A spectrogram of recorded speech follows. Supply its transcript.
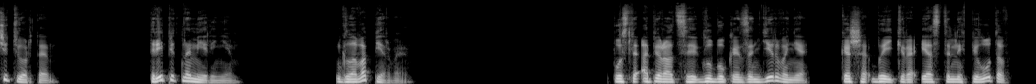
четвертая. Трепет намерения. Глава первая. После операции «Глубокое зондирование» Кэша Бейкера и остальных пилотов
